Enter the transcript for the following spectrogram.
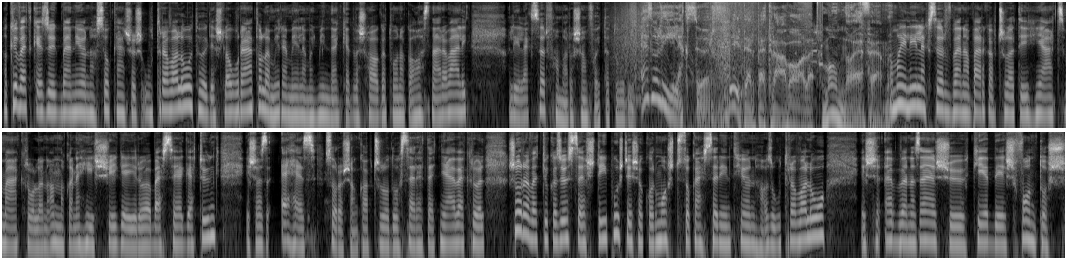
A következőkben jön a szokásos útravaló Tölgyes Laurától, ami remélem, hogy minden kedves hallgatónak a hasznára válik. A lélekszörf hamarosan folytatódik. Ez a lélekszörf. Péter Petrával, Manna FM. A mai lélekszörfben a párkapcsolati játszmákról, annak a nehézségeiről beszélgetünk, és az ehhez szorosan kapcsolódó szeretetnyelvekről. Sorra vettük az összes típust, és akkor most szokás szerint jön az útravaló, és ebben az első kérdés, fontos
